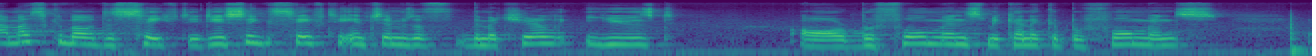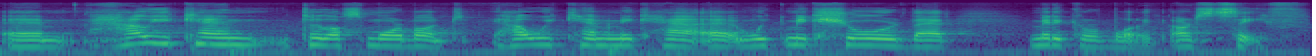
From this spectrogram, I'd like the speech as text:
I'm asking about the safety. Do you think safety in terms of the material used or performance, mechanical performance? Um, how you can tell us more about how we can make ha- uh, we make sure that medical robotics are safe?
